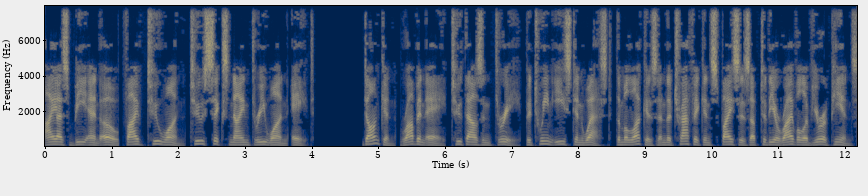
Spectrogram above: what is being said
ISBN 0-521-26931-8. Donkin, Robin A. 2003, Between East and West, The Moluccas and the Traffic in Spices up to the Arrival of Europeans,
